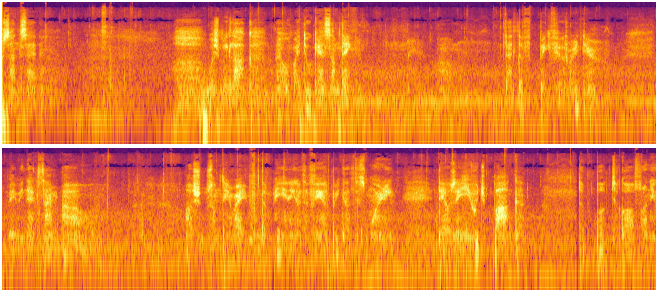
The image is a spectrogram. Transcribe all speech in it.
sunset. Wish me luck. I hope I do get something. Um, that's the big field right there. Maybe next time I'll I'll shoot something right from the beginning of the field because this morning there was a huge buck. The buck took off running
